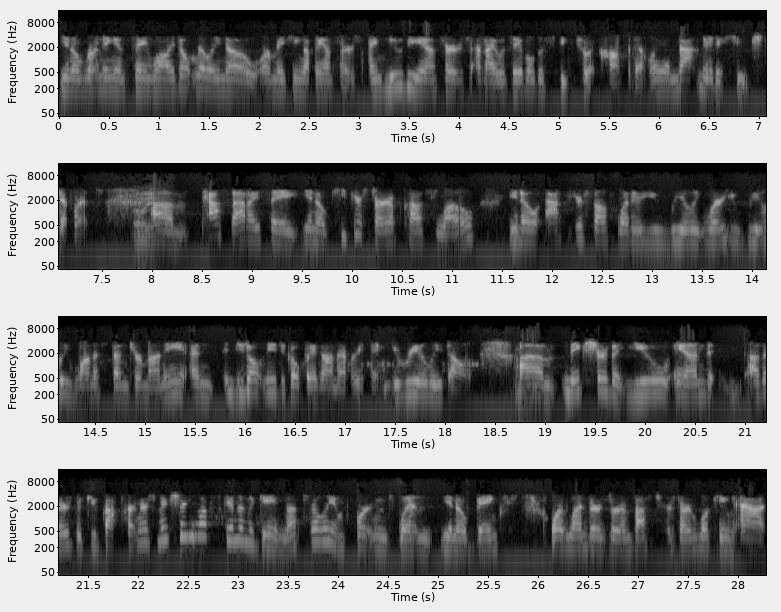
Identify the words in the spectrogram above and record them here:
you know, running and saying, well, I don't really know or making up answers. I knew the answers and I was able to speak to it confidently and that made a huge difference. Oh, yeah. um, past that, I say, you know, keep your startup costs low. You know, ask yourself whether you really, where you really want to spend your money, and, and you don't need to go big on everything. You really don't. Mm-hmm. Um, make sure that you and others, if you've got partners, make sure you have skin in the game. That's really important when you know banks or lenders or investors are looking at,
